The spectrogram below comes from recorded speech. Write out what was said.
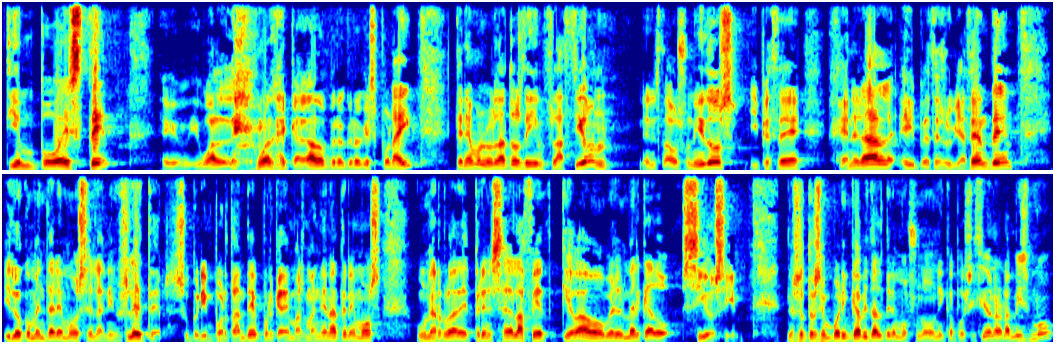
tiempo este. Eh, igual, igual la he cagado, pero creo que es por ahí. Tenemos los datos de inflación en Estados Unidos, IPC general e IPC subyacente, y lo comentaremos en la newsletter. Súper importante porque además mañana tenemos una rueda de prensa de la Fed que va a mover el mercado sí o sí. Nosotros en Boring Capital tenemos una única posición ahora mismo,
